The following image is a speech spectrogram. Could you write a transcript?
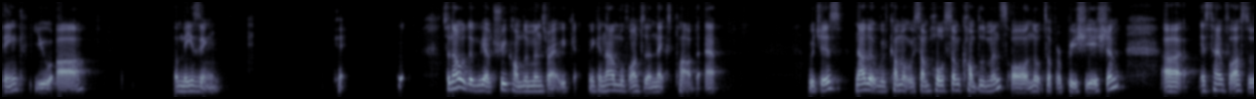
think you are amazing. Okay. So now that we have three compliments, right, we can, we can now move on to the next part of the app which is now that we've come up with some wholesome compliments or notes of appreciation, uh, it's time for us to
